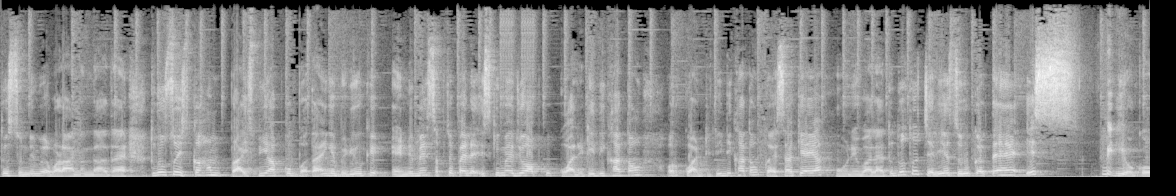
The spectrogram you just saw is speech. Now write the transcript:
तो सुनने में बड़ा आनंद आता है। तो दोस्तों, इसका हम प्राइस भी आपको बताएँगे वीडियो के एंड में। सबसे पहले इसकी मैं जो आपको क्वालिटी दिखाता हूँ और क्वांटिटी दिखाता हूँ, कैसा क्या यार होने वाला है। तो दोस्तों, चलिए शुरू करते हैं इस वीडियो को।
